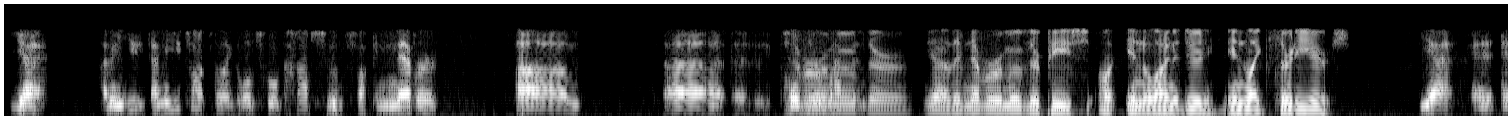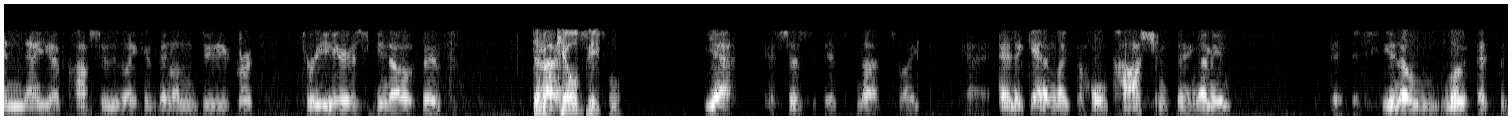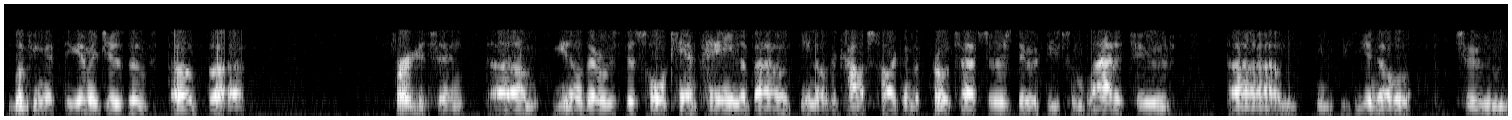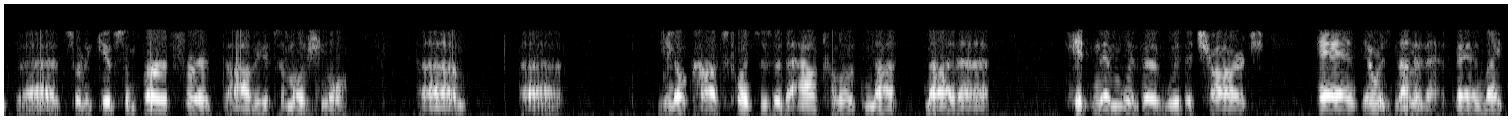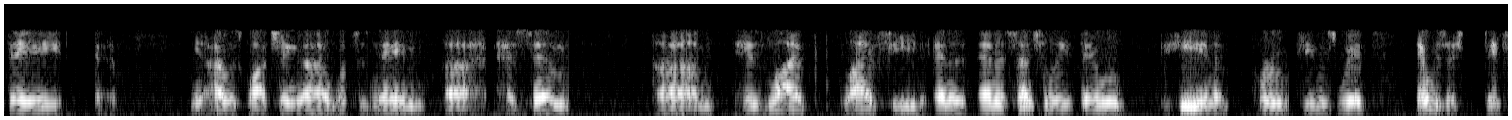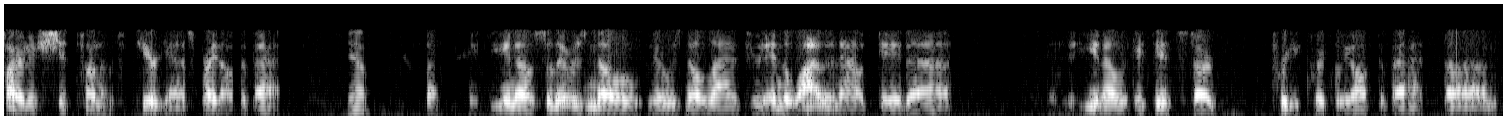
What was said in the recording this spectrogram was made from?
Yeah, I mean, you. I mean, you talk to like old school cops who fucking never, um, uh, pulled Never their removed weapon. their yeah, they've never removed their piece on, in the line of duty in like 30 years. Yeah, and, and now you have cops who like have been on duty for three years. You know, they've That have Uh, killed it's just- people. yeah, it's just it's nuts. Like, and again, like the whole costume thing. I mean, it- you know, look at looking at the images of of uh, Ferguson. Um, you know, there was this whole campaign about you know the cops talking to the protesters. There would be some latitude, um, you know, to uh, sort of give some birth for the obvious emotional. Um, uh, you know consequences of the outcome of not not uh hitting them with a with a charge and there was none of that man like they know i was watching uh what's his name uh Hassim um his live live feed and and essentially they were he and a group he was with there was a they fired a shit ton of tear gas right off the bat Yeah. But you know so there was no there was no latitude and the wilding out did uh you know it did start pretty quickly off the bat. Um,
